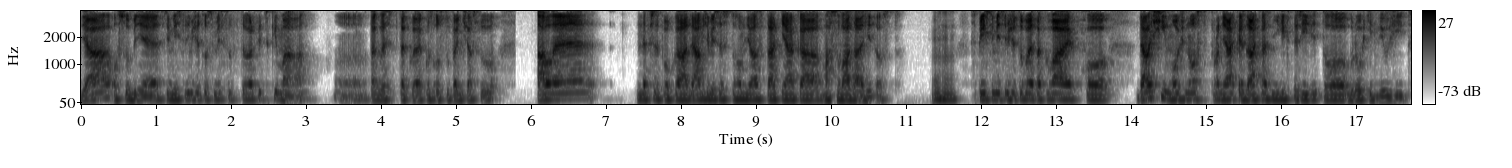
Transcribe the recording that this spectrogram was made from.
já osobně si myslím, že to smysl teoreticky má, eh, takhle, takhle jako s odstupem času, ale nepředpokládám, že by se z toho měla stát nějaká masová záležitost. Mm-hmm. Spíš si myslím, že to bude taková jako další možnost pro nějaké zákazníky, kteří toho budou chtít využít.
